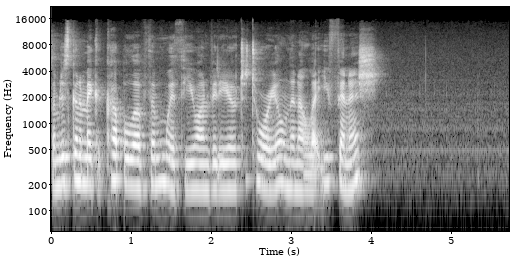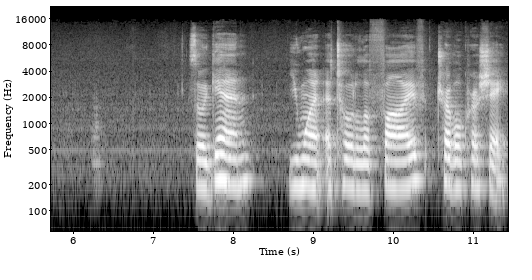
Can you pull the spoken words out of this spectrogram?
So I'm just going to make a couple of them with you on video tutorial and then I'll let you finish. So again, you want a total of five treble crochet.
